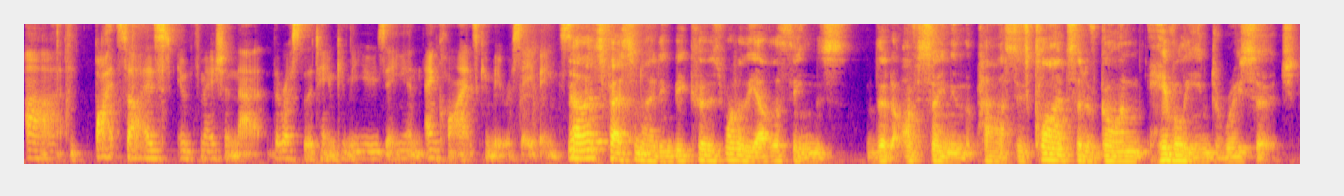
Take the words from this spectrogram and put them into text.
uh, bite-sized information that the rest of the team can be using and, and clients can be receiving. So now that's fascinating because one of the other things that I've seen in the past is clients that have gone heavily into research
